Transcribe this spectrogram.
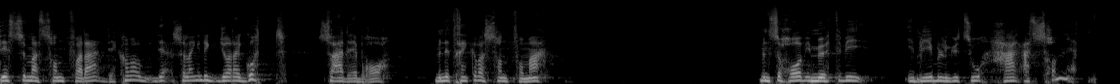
det, som er sant for deg, være, det, så lenge det gjør deg godt, så er det bra. Men det trenger ikke å være sant for meg. Men så vi, møter vi i Bibelen Guds ord. Her er sannheten.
